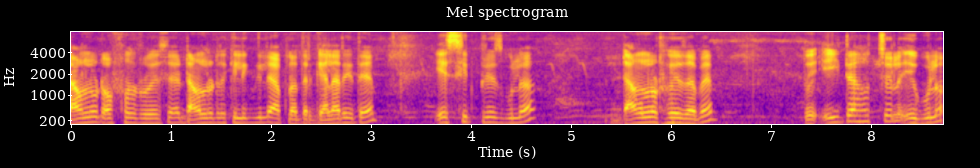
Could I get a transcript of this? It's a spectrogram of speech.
ডাউনলোড অপশন রয়েছে। ডাউনলোডে ক্লিক দিলে আপনাদের গ্যালারিতে এই সিট প্রেসগুলো ডাউনলোড হয়ে যাবে। তো এইটা হচ্ছে এগুলো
